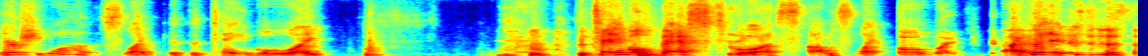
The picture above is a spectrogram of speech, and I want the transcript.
there she was, like at the table, like the table next to us. I was like, oh my god! I could, and this is,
